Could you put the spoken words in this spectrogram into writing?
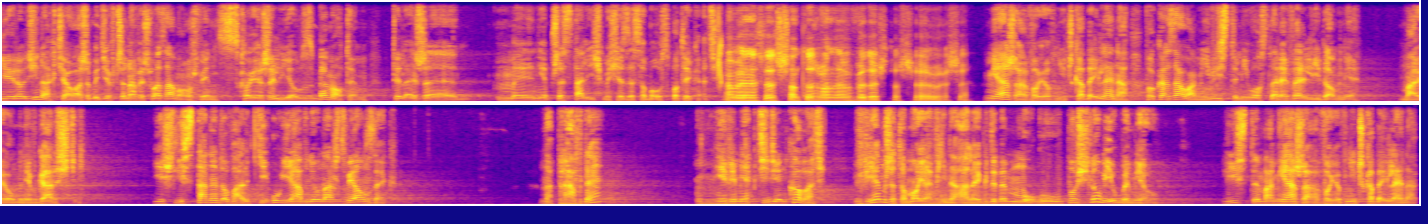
jej rodzina chciała, żeby dziewczyna wyszła za mąż, więc skojarzyli ją z Bemotem. Tyle, że my nie przestaliśmy się ze sobą spotykać. A wy jesteś szantażowany, wydać to się. Miarza, wojowniczka Bejlena, pokazała mi listy miłosne Rewelli do mnie. Mają mnie w garści. Jeśli stanę do walki, ujawnią nasz związek. Naprawdę? Nie wiem, jak ci dziękować. Wiem, że to moja wina, ale gdybym mógł, poślubiłbym ją. Listy mamiarza, wojowniczka Bejlena.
